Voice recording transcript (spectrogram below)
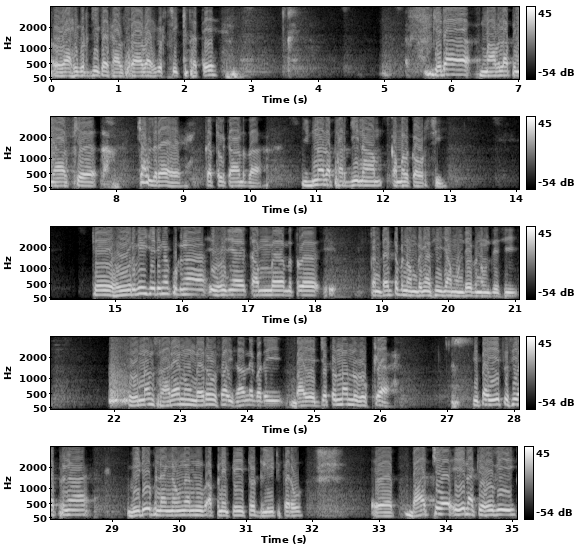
ਵਾਹਿਗੁਰੂ ਜੀ ਕਾ ਖਾਲਸਾ, ਵਾਹਿਗੁਰੂ ਜੀ ਕੀ ਫਤਿਹ। ਜਿਹੜਾ ਮਾਮਲਾ ਪੰਜਾਬ 'ਚ ਚੱਲ ਰਿਹਾ ਹੈ, ਕਤਲकांड ਦਾ ਜਿਨ੍ਹਾਂ ਦਾ ਫਰਜ਼ੀ ਨਾਮ ਕਮਲ ਕੌਰ ਸੀ। ਤੇ ਹੋਰ ਵੀ ਜਿਹੜੀਆਂ ਕੁੜੀਆਂ ਇਹੋ ਜਿਹੇ ਕੰਮ, ਮਤਲਬ ਕੰਟੈਂਟ ਬਣਾਉਂਦੀਆਂ ਸੀ ਜਾਂ ਮੁੰਡੇ ਬਣਾਉਂਦੇ ਸੀ, ਤੇ ਉਹਨਾਂ ਨੂੰ ਸਾਰਿਆਂ ਨੂੰ ਮਹਿਰੋ ਭਾਈ ਸਾਹਿਬ ਨੇ ਬੜੀ ਬਾਈ ਇੱਜ਼ਤ ਉਹਨਾਂ ਨੂੰ ਰੋਕਿਆ ਵੀ ਭਾਈ ਇਹ ਤੁਸੀਂ ਆਪਣੀਆਂ ਵੀਡੀਓ ਬਣਾਈਆਂ, ਉਹਨਾਂ ਨੂੰ ਆਪਣੇ ਪੇਜ ਤੋਂ ਡਿਲੀਟ ਕਰੋ। ਬਾਅਦ ਚ ਇਹ ਨਾ ਕਹੋ ਵੀ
